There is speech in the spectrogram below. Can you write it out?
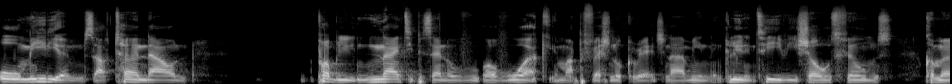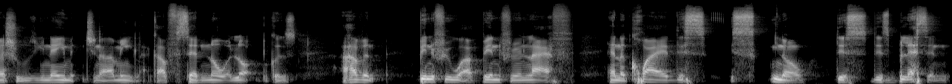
all mediums, I've turned down probably 90% of, of work in my professional career, do you know what I mean? Including TV shows, films, commercials, you name it, do you know what I mean? Like I've said no a lot because I haven't been through what I've been through in life and acquired this, you know, this this blessing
